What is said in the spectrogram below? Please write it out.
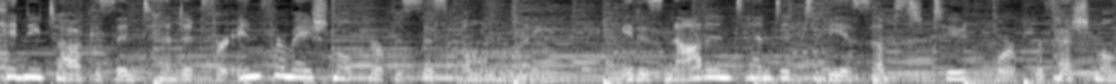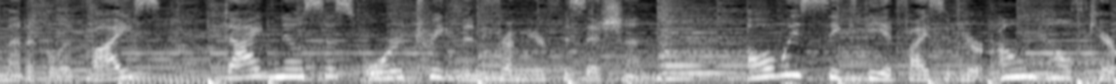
Kidney Talk is intended for informational purposes only. It is not intended to be a substitute for professional medical advice, diagnosis, or treatment from your physician. Always seek the advice of your own healthcare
